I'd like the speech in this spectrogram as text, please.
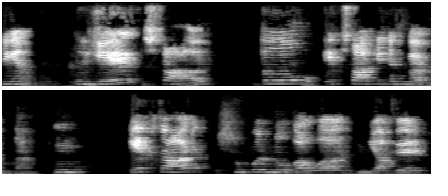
ठीक है हम्म, तो ये स्टार तो एक स्टार के कैसे गायब होता है? हम्म, एक स्टार सुपरनोवा हुआ या फिर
